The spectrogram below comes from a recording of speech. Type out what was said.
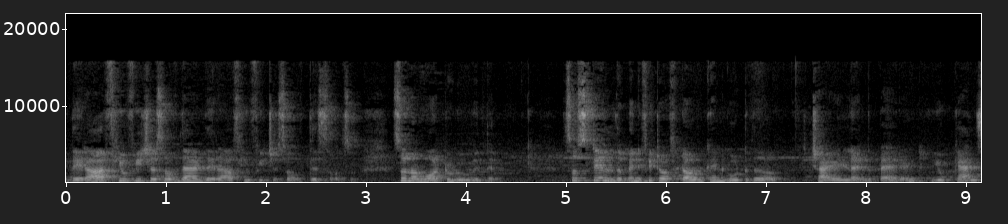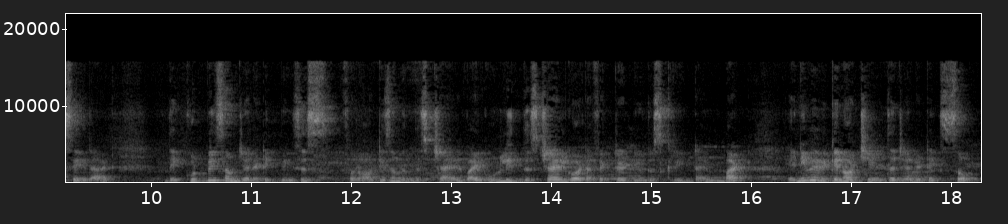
There are few features of that there are few features of this also. So now what to do with them? So still the benefit of doubt can go to the child and the parent. You can say that there could be some genetic basis for autism in this child why only this child got affected due to screen time but anyway we cannot change the genetics. So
